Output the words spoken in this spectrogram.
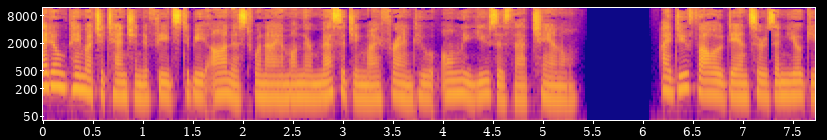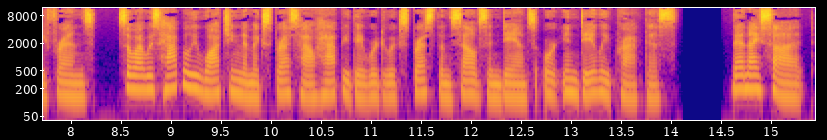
I don't pay much attention to feeds to be honest when I am on there messaging my friend who only uses that channel. I do follow dancers and yogi friends, so I was happily watching them express how happy they were to express themselves in dance or in daily practice. Then I saw it.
